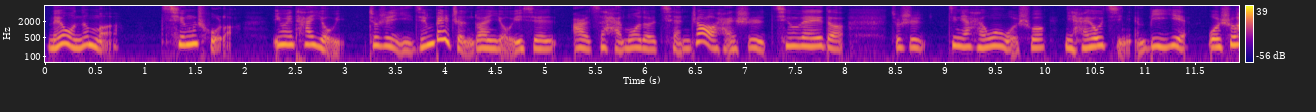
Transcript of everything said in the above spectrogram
没有那么清楚了，因为她有就是已经被诊断有一些阿尔茨海默的前兆，还是轻微的，就是。今年还问我说：“你还有几年毕业？”我说：“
